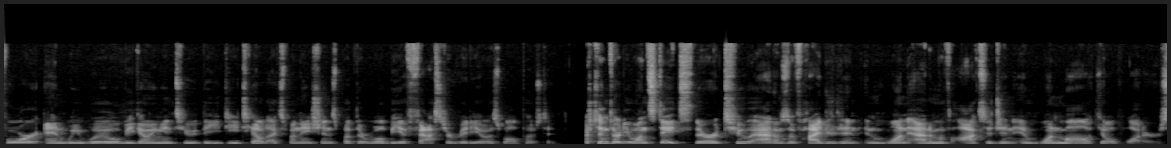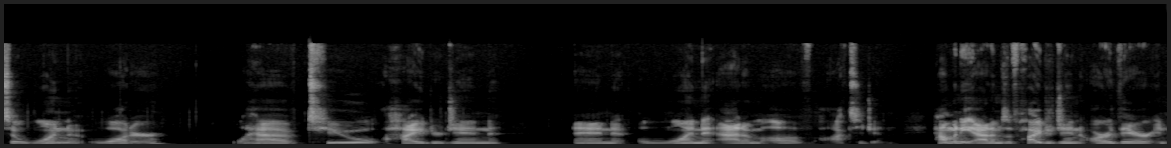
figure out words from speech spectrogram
4, and we will be going into the detailed explanations, but there will be a faster video as well posted. Question 31 states there are two atoms of hydrogen and one atom of oxygen in one molecule of water. So one water will have two hydrogen and one atom of oxygen. How many atoms of hydrogen are there in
